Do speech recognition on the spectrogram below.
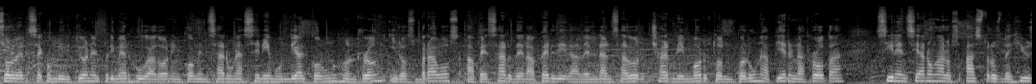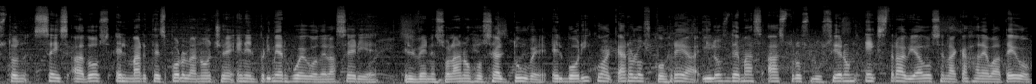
Soler se convirtió en el primer jugador en comenzar una serie mundial con un jonrón y los Bravos, a pesar de la pérdida del lanzador Charlie Morton por una pierna rota, silenciaron a los Astros de Houston 6 a 2 el martes por la noche en el primer juego de la serie. El venezolano José Altuve, el boricua Carlos Correa y los demás Astros lucieron extraviados en la caja de bateo.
